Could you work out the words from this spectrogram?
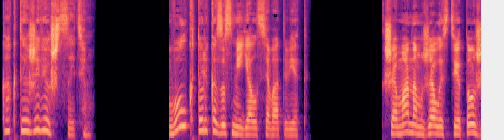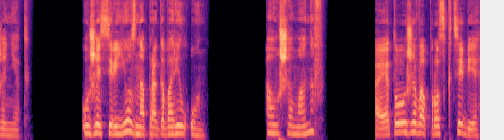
«Как ты живешь с этим?» Волк только засмеялся в ответ. «К шаманам жалости тоже нет», — уже серьезно проговорил он. «А у шаманов?» «А это уже вопрос к тебе»,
